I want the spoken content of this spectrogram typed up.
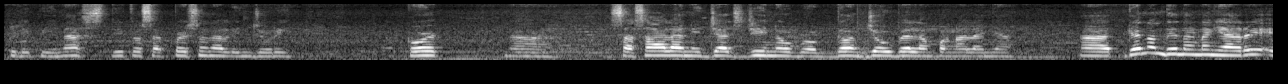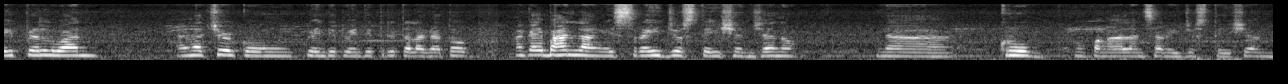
Pilipinas, dito sa personal injury court na sa sala ni Judge Gino Brogdon, Jobel ang pangalan niya. At ganon din ang nangyari, April 1, I'm not sure kung 2023 talaga to. Ang kaibahan lang is radio station siya, no? Na Krug, ang pangalan sa radio station.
